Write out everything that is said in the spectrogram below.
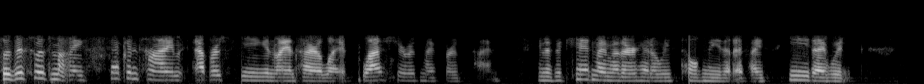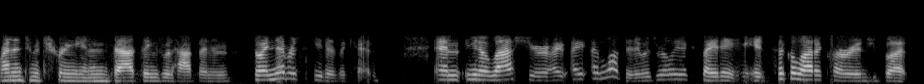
So this was my second time ever skiing in my entire life. Last year was my first time. And as a kid, my mother had always told me that if I skied, I would run into a tree and bad things would happen. And so I never skied as a kid. And you know, last year I, I I loved it. It was really exciting. It took a lot of courage, but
